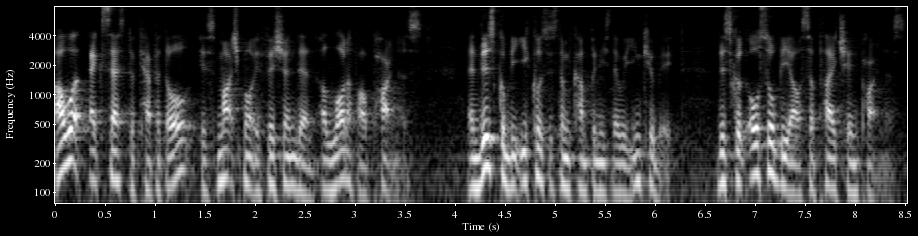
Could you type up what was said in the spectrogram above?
Our access to capital is much more efficient than a lot of our partners. And this could be ecosystem companies that we incubate. This could also be our supply chain partners.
